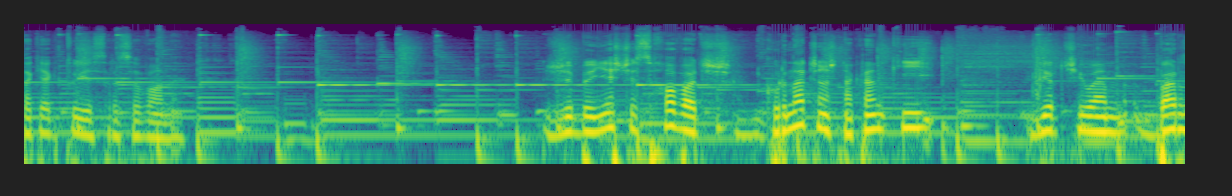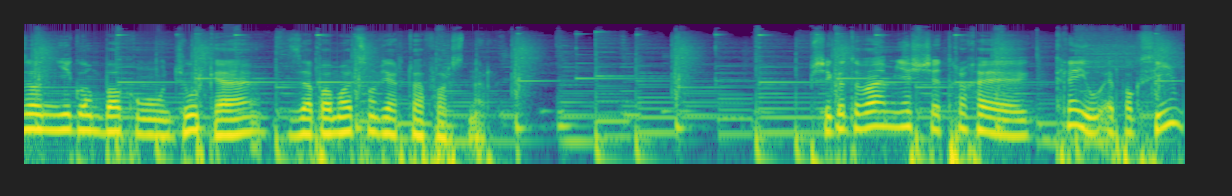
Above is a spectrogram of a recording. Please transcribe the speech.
tak jak tu jest rysowany. Żeby jeszcze schować górna część nakrętki, wierciłem bardzo niegłęboką dziurkę za pomocą wiertła Forstner. Przygotowałem jeszcze trochę kleju epoksy,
